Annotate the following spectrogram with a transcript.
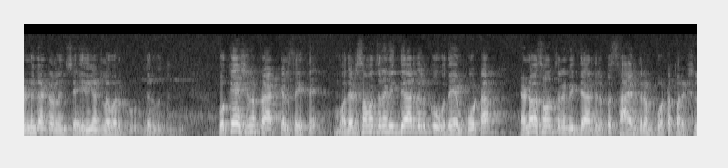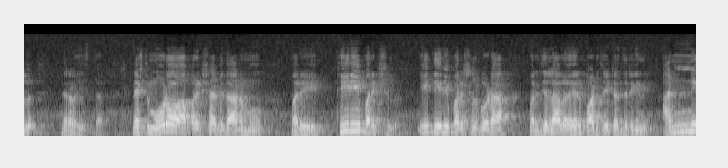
రెండు గంటల నుంచి ఐదు గంటల వరకు జరుగుతుంది. వొకేషనల్ ప్రాక్టికల్స్ అయితే మొదటి సంవత్సరం విద్యార్థులకు ఉదయం పూట రెండవ సంవత్సరం విద్యార్థులకు సాయంత్రం పూట పరీక్షలు నిర్వహిస్తారు. నెక్స్ట్ మూడవ పరీక్షా విధానము మరి థీరీ పరీక్షలు. ఈ థీరీ పరీక్షలు కూడా మరి జిల్లాలో ఏర్పాటు చేయడం జరిగింది. అన్ని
